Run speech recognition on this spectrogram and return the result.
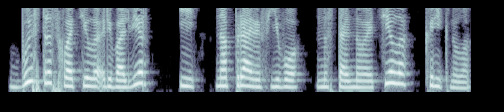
быстро схватила револьвер и, направив его на стальное тело, крикнула.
